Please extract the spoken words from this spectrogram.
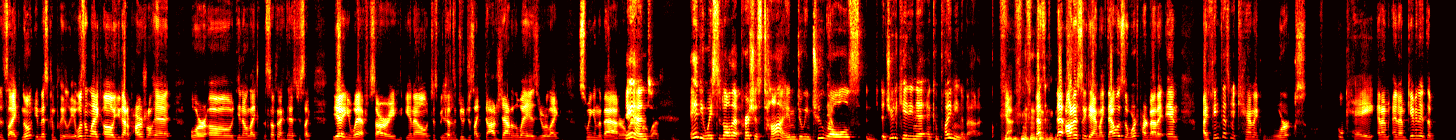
it's like, no, you missed completely. It wasn't like, oh, you got a partial hit, or oh, you know, like something like that. It's just like, yeah, you whiffed. Sorry, you know, just because Yeah. the dude just like dodged out of the way as you were like swinging the bat or whatever And- it was. And you wasted all that precious time doing two Yeah. rolls, adjudicating it, and complaining about it. Yeah, that's that. Honestly, Dan, like that was the worst part about it, and I think this mechanic works okay, and I'm and I'm giving it the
